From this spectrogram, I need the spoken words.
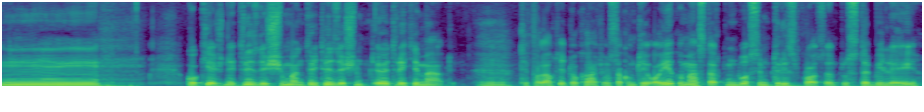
Mm, kokie, žinai, 32-33 metai. Mhm. Tai palauk, tai tokiu atveju sakom, tai o jeigu mes, tarkim, duosim 3 procentus stabiliai,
